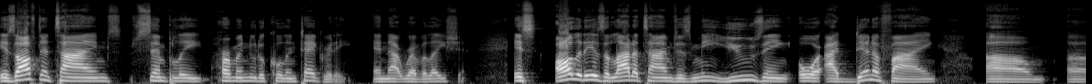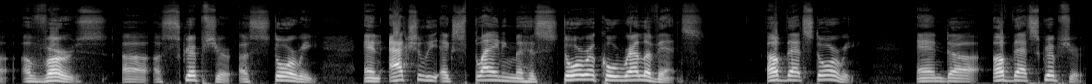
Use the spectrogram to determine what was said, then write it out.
is oftentimes simply hermeneutical integrity and not revelation. It's all it is a lot of times is me using or identifying um, uh, a verse, uh, a scripture, a story, and actually explaining the historical relevance of that story and uh, of that scripture,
